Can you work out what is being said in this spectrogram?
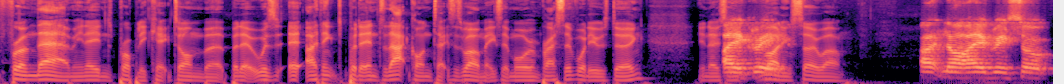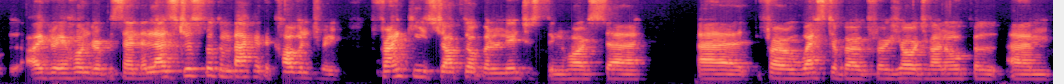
from there, I mean, Aidan's properly kicked on. But but it was, it, I think, to put it into that context as well, makes it more impressive what he was doing. You know, so I agree. riding so well. Uh, no, I agree. So I agree hundred percent. And lads, just looking back at the Coventry, Frankie's jocked up on an interesting horse uh, uh, for Westerberg for George von Opel, um,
